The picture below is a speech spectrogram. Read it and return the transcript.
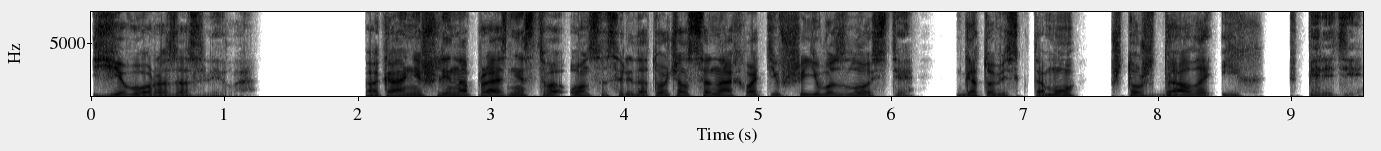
его разозлила. Пока они шли на празднество, он сосредоточился на охватившей его злости, готовясь к тому, что ждало их впереди.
